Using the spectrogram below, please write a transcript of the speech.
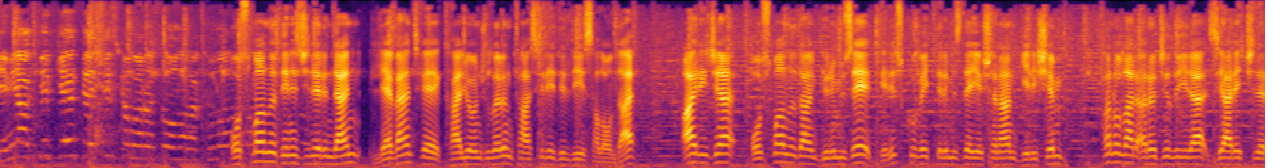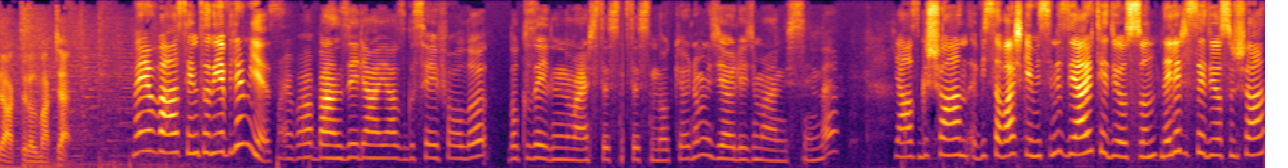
Gemi aktifken tesis kamerası olarak kullanılmaktadır. Osmanlı denizcilerinden Levent ve kalyoncuların tasvir edildiği salonda ayrıca Osmanlı'dan günümüze deniz kuvvetlerimizde yaşanan gelişim panolar aracılığıyla ziyaretçilere aktarılmakta. Merhaba, seni tanıyabilir miyiz? Merhaba, ben Zeliha Yazgı Seyfoğlu. 9 Eylül Üniversitesi'nde okuyorum. Jeoloji mühendisliğinde. Yazgı şu an bir savaş gemisini ziyaret ediyorsun. Neler hissediyorsun şu an?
